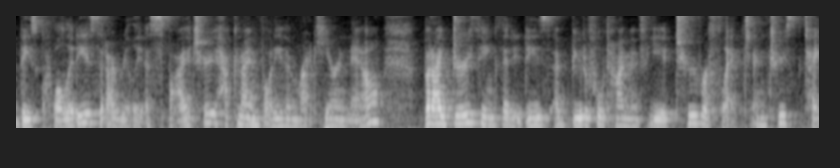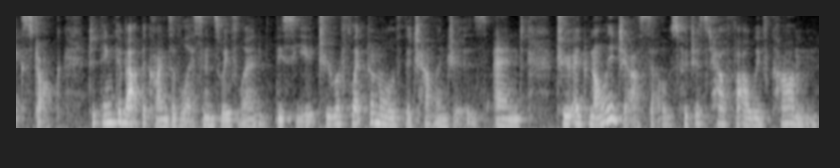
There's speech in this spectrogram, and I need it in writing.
these qualities that I really aspire to? How can I embody them right here and now? But I do think that it is a beautiful time of year to reflect and to take stock, to think about the kinds of lessons we've learned this year, to reflect on all of the challenges and to acknowledge ourselves for just how far we've come.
